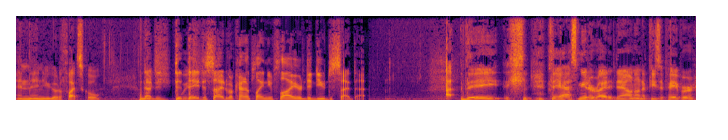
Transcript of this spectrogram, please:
and then you go to flight school. Now, Which- did, did they decide what kind of plane you fly, or did you decide that? Uh, they they asked me to write it down on a piece of paper,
